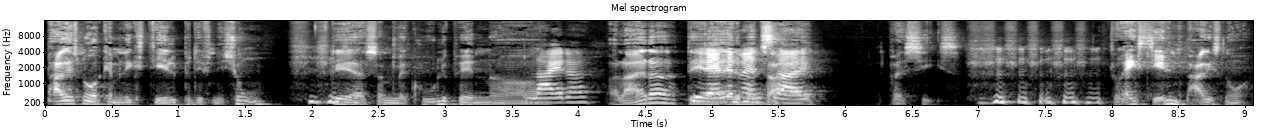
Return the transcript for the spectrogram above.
Pakkesnor kan man ikke stjæle på definition. Det er som med kuglepinde og, Lighter. og lighter. Det, Det er er allemands allemands eje. eje. Præcis. Du kan ikke stjæle en pakkesnor.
